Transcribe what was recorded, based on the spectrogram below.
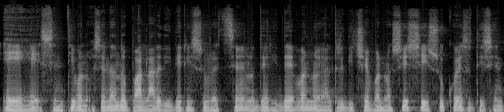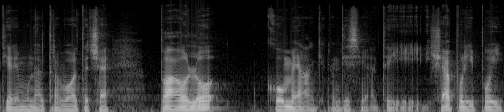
e sentivano, sentendo parlare di risurrezione lo deridevano e altri dicevano sì sì su questo ti sentiremo un'altra volta, cioè Paolo come anche tantissimi altri discepoli poi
